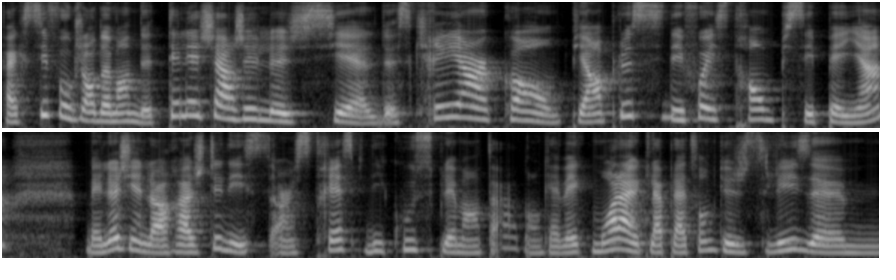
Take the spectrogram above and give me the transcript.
Fait que s'il faut que je leur demande de télécharger le logiciel, de se créer un compte, puis en plus, si des fois ils se trompent puis c'est payant, mais là, je viens de leur rajouter un stress et des coûts supplémentaires. Donc, avec moi, avec la plateforme que j'utilise, euh,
